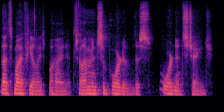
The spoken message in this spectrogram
that's my feelings behind it. So I'm in support of this ordinance change.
